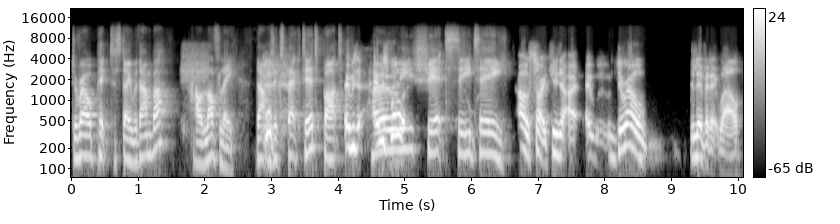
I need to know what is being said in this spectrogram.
Darrell picked to stay with Amber. How lovely. That was expected, but it was, it holy was well, shit, CT. Oh, sorry. I, Darrell delivered it well.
